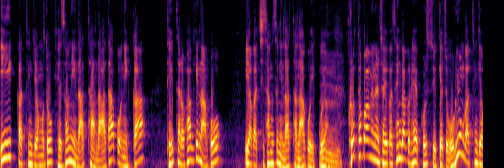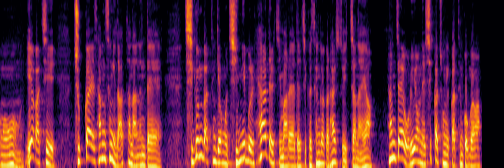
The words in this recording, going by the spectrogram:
이익 같은 경우도 개선이 나타나다 보니까 데이터를 확인하고 이와 같이 상승이 나타나고 있고요. 그렇다고 하면은 저희가 생각을 해 볼 수 있겠죠. 오리온 같은 경우 이와 같이 주가의 상승이 나타나는데 지금 같은 경우 진입을 해야 될지 말아야 될지 그 생각을 할 수 있잖아요. 현재 오리온의 시가총액 같은 경우가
